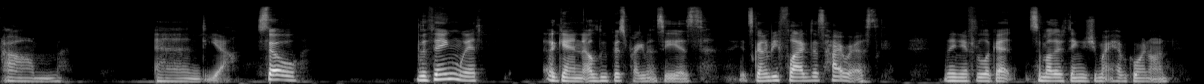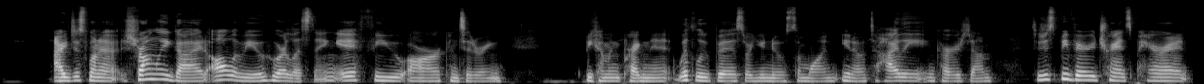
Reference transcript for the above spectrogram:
Um, and yeah. So the thing with, again, a lupus pregnancy is it's going to be flagged as high risk. And then you have to look at some other things you might have going on. I just want to strongly guide all of you who are listening if you are considering becoming pregnant with lupus or you know someone, you know, to highly encourage them to just be very transparent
